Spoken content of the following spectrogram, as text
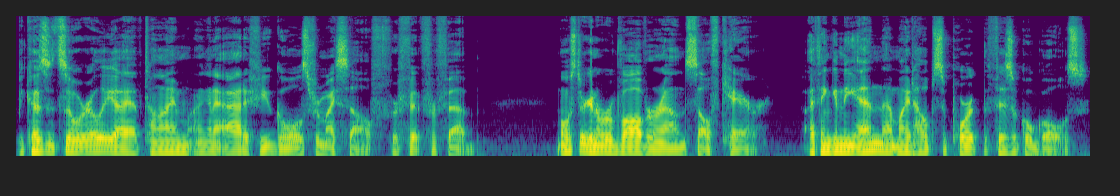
because it's so early, I have time, I'm going to add a few goals for myself for Fit for Feb. Most are going to revolve around self care. I think in the end, that might help support the physical goals.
